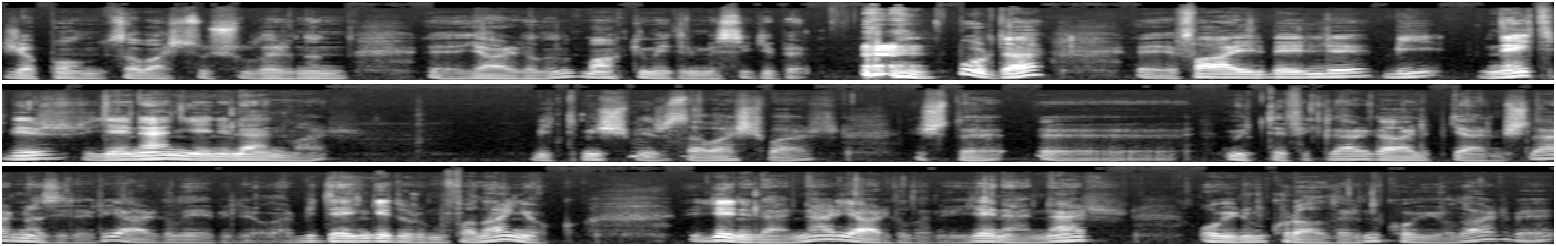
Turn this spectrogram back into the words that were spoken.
Japon savaş suçlularının e, yargılanıp mahkum edilmesi gibi. Burada e, fail belli bir net bir yenen yenilen var. Bitmiş bir savaş var. İşte e, müttefikler galip gelmişler, Nazileri yargılayabiliyorlar. Bir denge durumu falan yok. Yenilenler yargılanıyor. Yenenler oyunun kurallarını koyuyorlar ve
